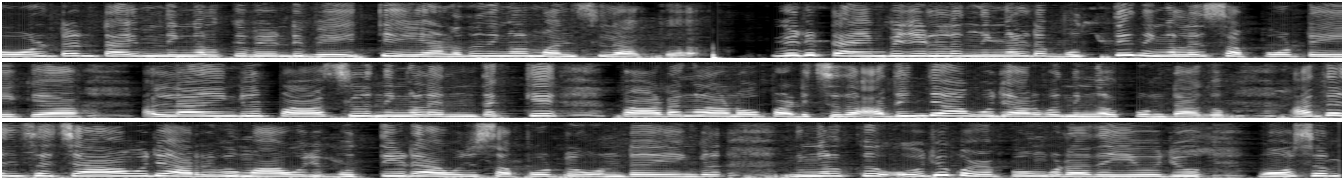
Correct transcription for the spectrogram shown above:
ഗോൾഡൻ ടൈം നിങ്ങൾക്ക് വേണ്ടി വെയിറ്റ് ചെയ്യുകയാണ്. അത് നിങ്ങൾ മനസ്സിലാക്കുക. ഈ ഒരു ടൈം പീരീഡിൽ നിങ്ങളുടെ ബുദ്ധി നിങ്ങളെ സപ്പോർട്ട് ചെയ്യുക. അല്ലായെങ്കിൽ പാസ്റ്റിൽ നിങ്ങൾ എന്തൊക്കെ പാഠങ്ങളാണോ പഠിച്ചത് അതിന്റെ ആ ഒരു അറിവ് നിങ്ങൾക്കുണ്ടാകും. അതനുസരിച്ച് ആ ഒരു അറിവും ആ ഒരു ബുദ്ധിയുടെ ആ ഒരു സപ്പോർട്ടും ഉണ്ട് എങ്കിൽ നിങ്ങൾക്ക് ഒരു കുഴപ്പവും കൂടാതെ ഈ ഒരു മോശം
